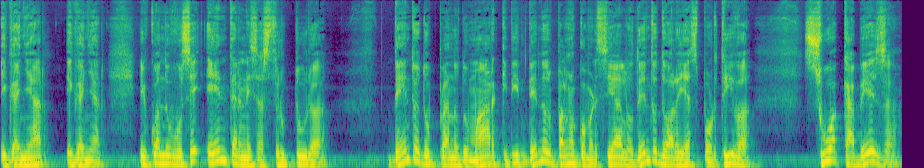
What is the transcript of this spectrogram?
é ganhar, é ganhar. E quando você entra nessa estrutura, dentro do plano do marketing, dentro do plano comercial ou dentro da área esportiva, sua cabeça,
